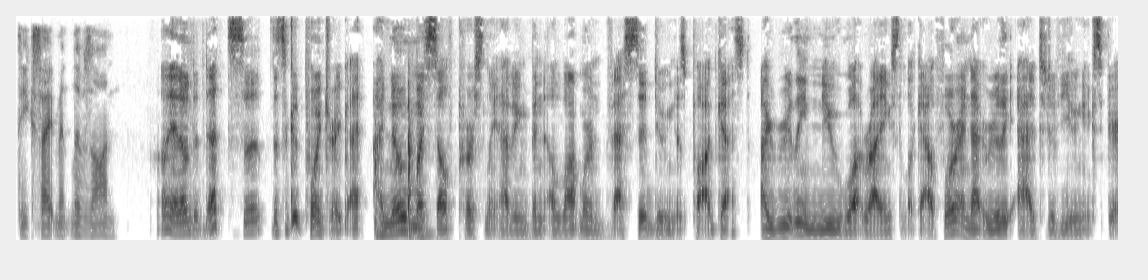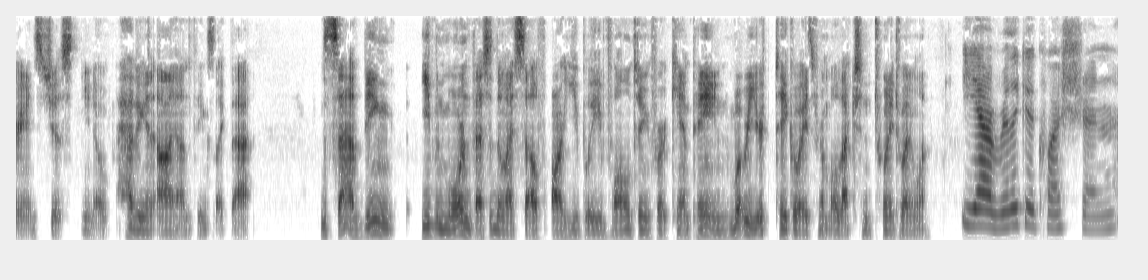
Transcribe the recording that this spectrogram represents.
the excitement lives on. Oh, yeah, no, that's a, that's a good point, Drake. I, I know myself personally, having been a lot more invested doing this podcast, I really knew what ridings to look out for, and that really added to the viewing experience. Just you know, having an eye on things like that. Sav, being even more invested than myself, arguably volunteering for a campaign. What were your takeaways from election 2021? Yeah, really good question.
